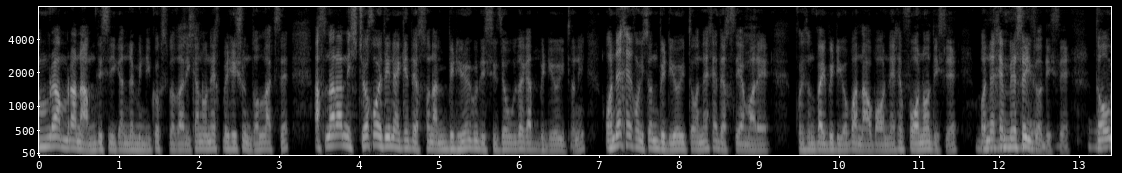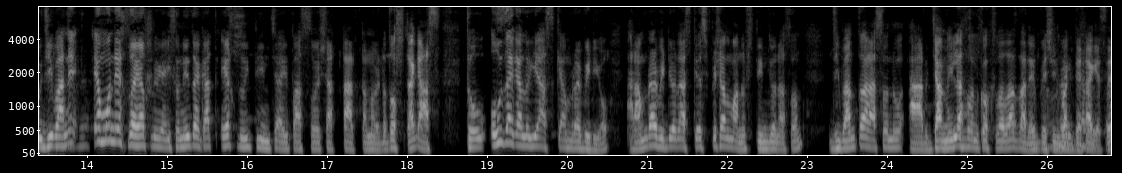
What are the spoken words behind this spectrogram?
আমরা আমরা নাম দিছি এখানে মিনি কক্সবাজার। এখানে অনেক বেশি সুন্দর লাগছে। আপনারা নিশ্চয় কয়দিন আগে দেখছেন, আমি ভিডিও দিছি যে ও জায়গাত ভিডিও হইতনি। অনেকে কইছেন ভিডিও হইতো, অনেকে দেখছে আমারে কইছেন ভাই, ভিডিও বানাও বা অনেকে ফোনও দিছে, অনেকে মেসেজও দিছে। তো জীবানে এমন এক জায়গাত লই আইছন এই জায়গাত এক, দুই, তিন, চার, পাঁচ, ছয়, সাতটা, আটটা, নয়টা, দশটা গাছ। তো ও জায়গা লইয়া আজকে আমরা ভিডিও। আর আমরা ভিডিওর আজকে স্পেশাল মানুষ তিনজন আছেন। জীবান তো আর আসনু আর জামিল আছেন কক্সবাজার বেশিরভাগ দেখা গেছে।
